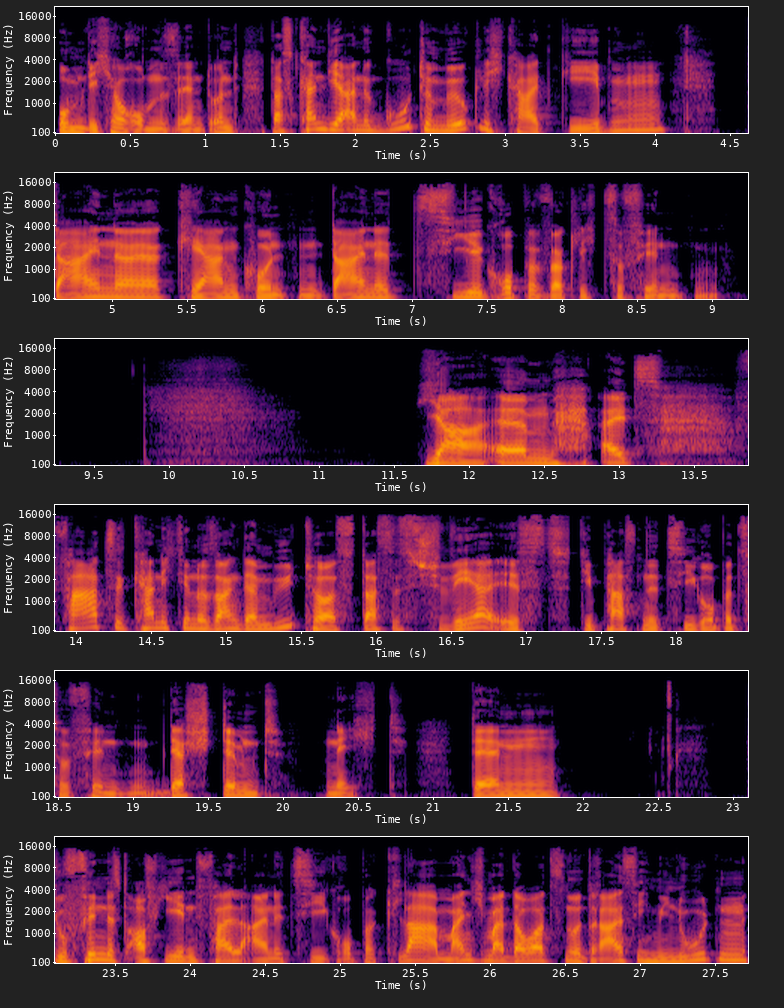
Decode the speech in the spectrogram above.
um dich herum sind. Und das kann dir eine gute Möglichkeit geben, deine Kernkunden, deine Zielgruppe wirklich zu finden. Ja, ähm, als Fazit kann ich dir nur sagen, der Mythos, dass es schwer ist, die passende Zielgruppe zu finden, der stimmt nicht. Denn du findest auf jeden Fall eine Zielgruppe. Klar, manchmal dauert es nur 30 Minuten,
